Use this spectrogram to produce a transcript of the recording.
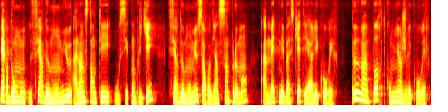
faire de mon, faire de mon mieux à l'instant T où c'est compliqué, faire de mon mieux ça revient simplement à mettre mes baskets et à aller courir. Peu importe combien je vais courir,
